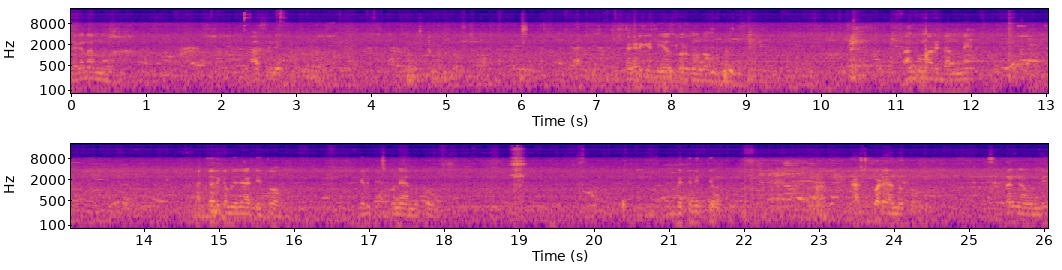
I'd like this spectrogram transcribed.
జగనన్న ఆశని వెంకటగిరి నియోజకవర్గంలో రామ్కుమారెడ్డి అన్నే అత్యధిక మెజార్టీతో గెలిపించుకునేందుకు ప్రతినిత్యం కష్టపడేందుకు సిద్ధంగా ఉండి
